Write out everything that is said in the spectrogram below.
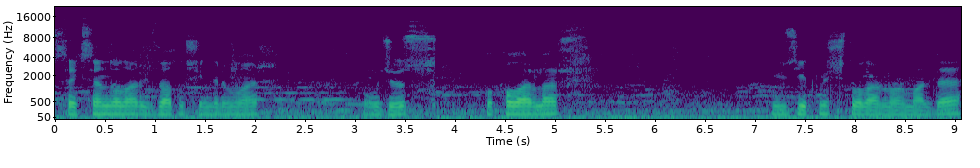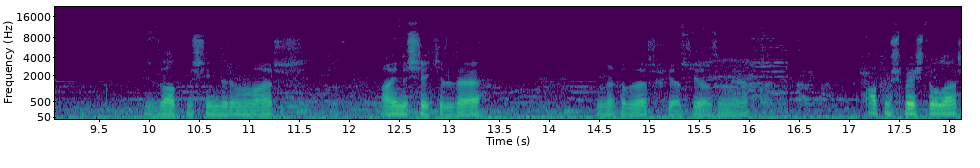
80 dolar %60 indirim var. Ucuz. Bu polarlar 170 dolar normalde. %60 indirim var. Aynı şekilde ne kadar fiyatı yazmıyor. 65 dolar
